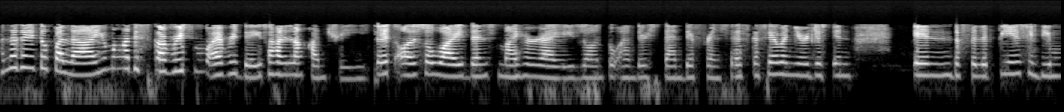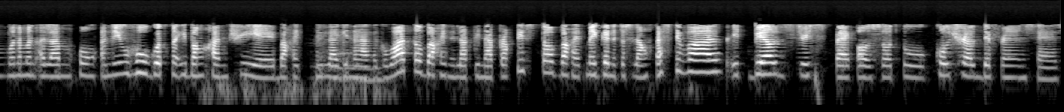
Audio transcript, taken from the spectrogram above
hala, ganito pala, yung mga discoveries mo every day sa kanilang country. So it also widens my horizon to understand differences. Kasi when you're just in in the Philippines, hindi mo naman alam kung ano yung hugot ng ibang country eh. Bakit nila ginagawa to? Bakit nila pinapractice to? Bakit may ganito silang festival? It builds respect also to cultural differences,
